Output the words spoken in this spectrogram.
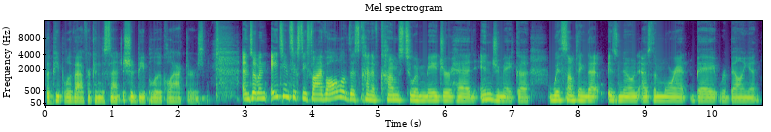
that people of African descent should be political actors. And so in 1865, all of this kind of comes to a major head in Jamaica with something that is known as the Morant Bay Rebellion.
